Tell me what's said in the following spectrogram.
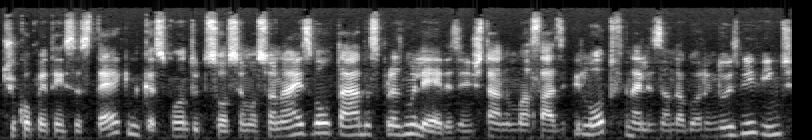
de competências técnicas quanto de socioemocionais, voltadas para as mulheres. A gente está numa fase piloto, finalizando agora em 2020,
